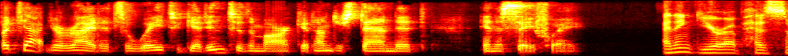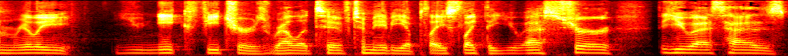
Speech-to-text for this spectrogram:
But yeah, you're right. It's a way to get into the market, understand it in a safe way. I think Europe has some really unique features relative to maybe a place like the US. Sure, the US has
